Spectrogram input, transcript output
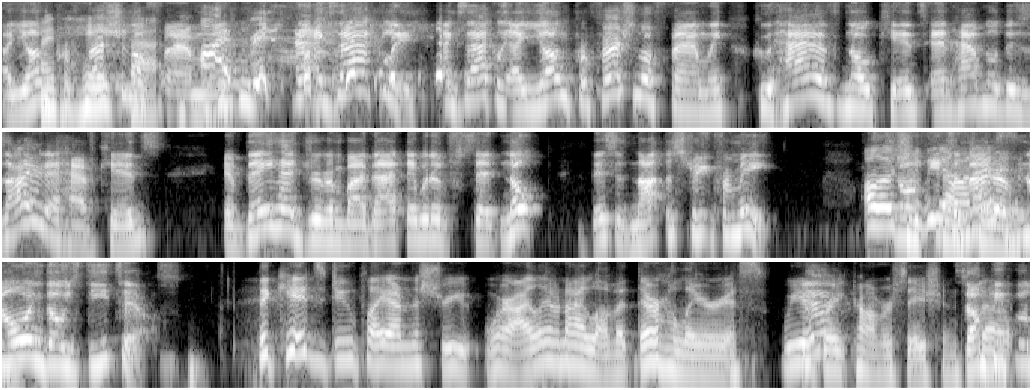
a young I'd professional family, I exactly, exactly, a young professional family who have no kids and have no desire to have kids, if they had driven by that, they would have said, "Nope, this is not the street for me." Although So to be it's a matter of knowing those details. The kids do play on the street where I live and I love it. They're hilarious. We have Yeah. great conversations. Some so- people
